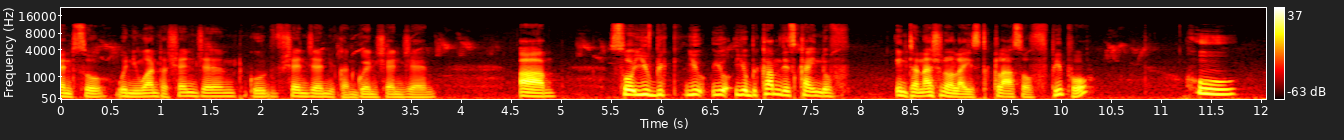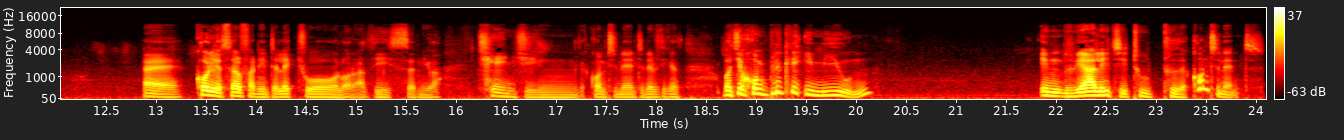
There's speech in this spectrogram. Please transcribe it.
and so when you want a Schengen, go to Schengen, you can go in Schengen. Um, so you, bec you you you become this kind of internationalized class of people who uh, call yourself an intellectual or a this, and you are changing the continent and everything else, but you're completely immune in reality to, to the continent.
